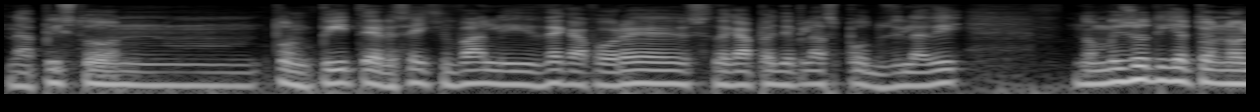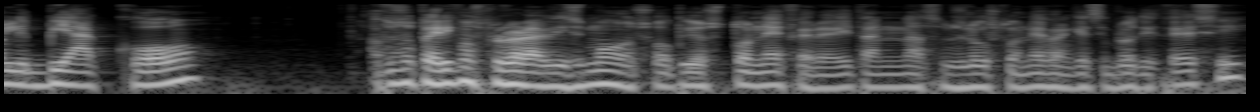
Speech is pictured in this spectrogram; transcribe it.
Να πεις τον, τον Peters έχει βάλει 10 φορές 15 plus πόντους. Δηλαδή Νομίζω ότι για τον Ολυμπιακό αυτός ο περίφημος πλουραλισμός, ο οποίος τον έφερε, ήταν ένας από τους λόγους που τον έφεραν και στην πρώτη θέση,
